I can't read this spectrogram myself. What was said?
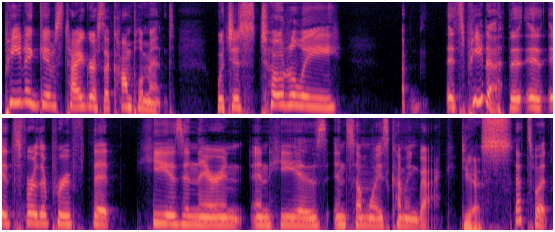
Peeta gives Tigris a compliment, which is totally it's Peeta. It's further proof that he is in there and and he is in some ways coming back. Yes. That's what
